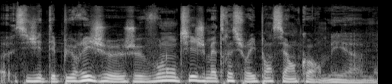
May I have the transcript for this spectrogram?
euh, si j'étais plus riche, je, je- volontiers je mettrais sur y penser encore, mais euh, bon,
